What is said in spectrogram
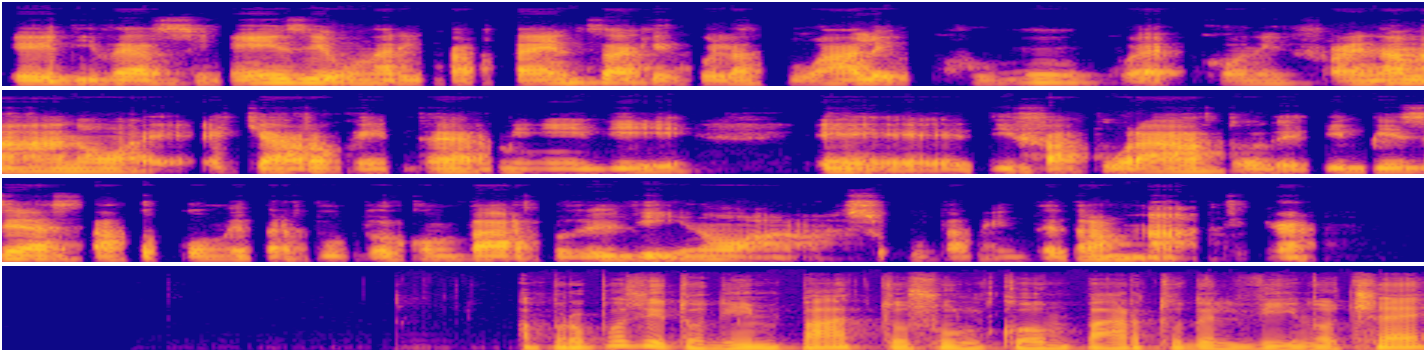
eh, diversi mesi e una ripartenza che è quella attuale comunque con il freno a mano, è, è chiaro che in termini di, eh, di fatturato, di business è stato come per tutto il comparto del vino assolutamente drammatica. A proposito di impatto sul comparto del vino, c'è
